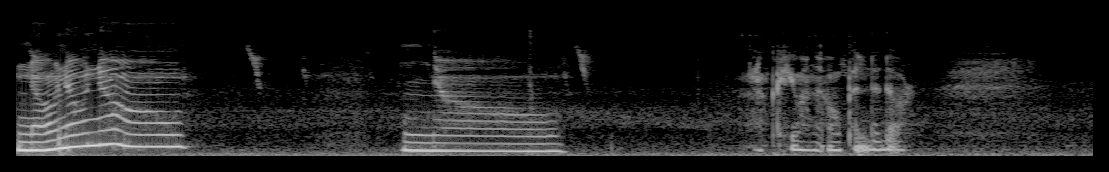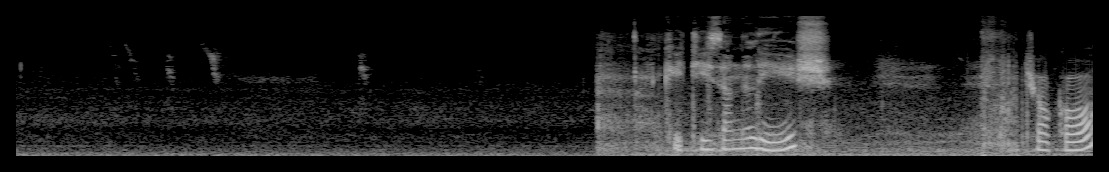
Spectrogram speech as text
No, no, no. No. Okay, you wanna open the door? Kitty's on the leash. Choco.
